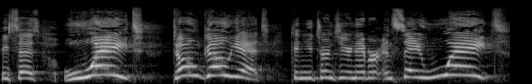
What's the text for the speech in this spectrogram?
he says, Wait, don't go yet. Can you turn to your neighbor and say, Wait?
